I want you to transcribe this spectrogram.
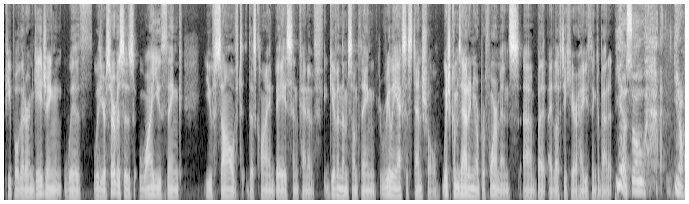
people that are engaging with with your services why you think you've solved this client base and kind of given them something really existential, which comes out in your performance. Uh, but I'd love to hear how you think about it. Yeah. So, you know,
